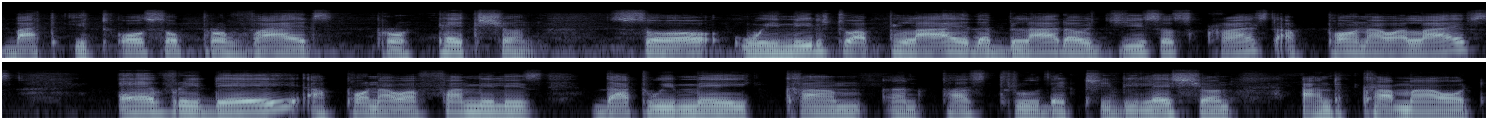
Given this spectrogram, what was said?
but it also provides protection. So we need to apply the blood of Jesus Christ upon our lives every day upon our families that we may come and pass through the tribulation and come out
